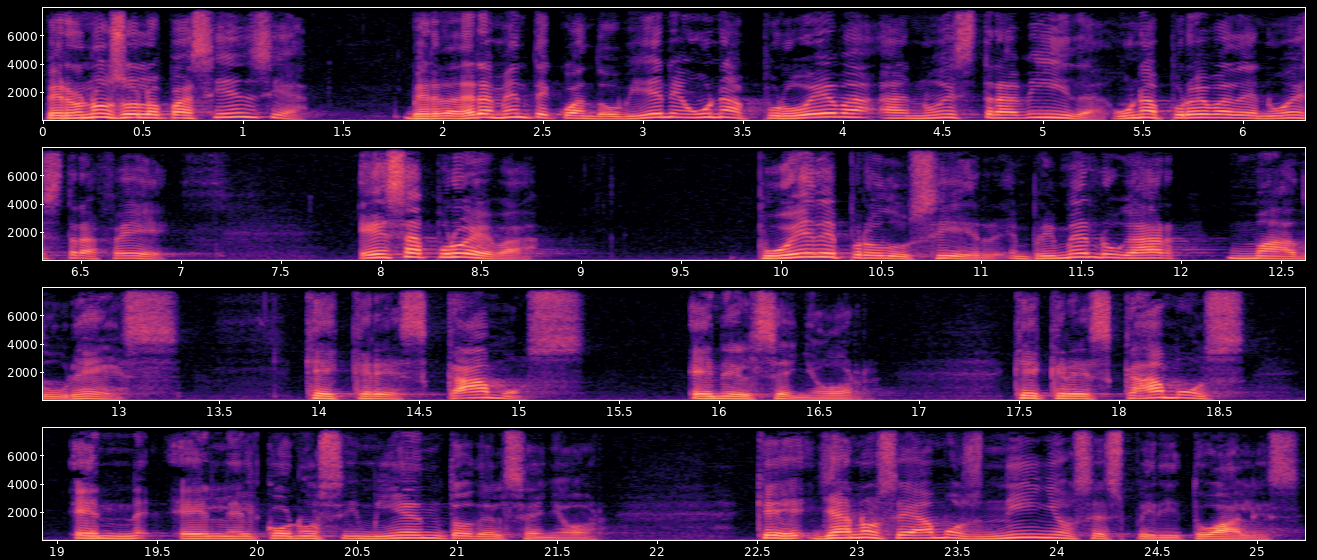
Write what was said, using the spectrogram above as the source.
Pero no solo paciencia. Verdaderamente cuando viene una prueba a nuestra vida, una prueba de nuestra fe, esa prueba puede producir, en primer lugar, madurez, que crezcamos en el Señor que crezcamos en, el conocimiento del Señor, que ya no seamos niños espirituales,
